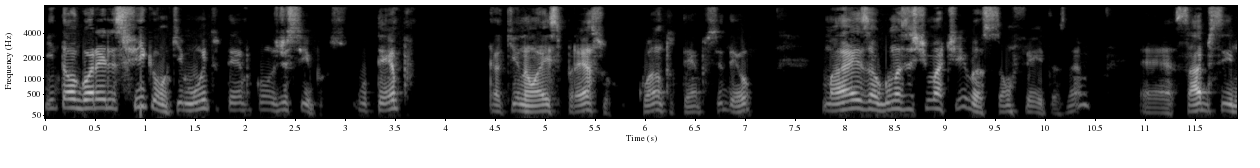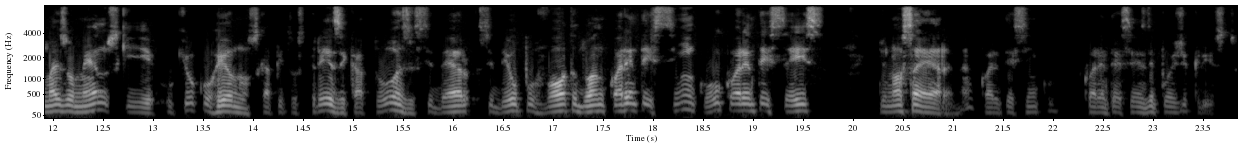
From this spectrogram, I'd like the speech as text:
então agora eles ficam aqui muito tempo com os discípulos. O tempo aqui não é expresso quanto tempo se deu, mas algumas estimativas são feitas. Né? É, Sabe-se mais ou menos que o que ocorreu nos capítulos 13 e 14 se, der, se deu por volta do ano 45 ou 46 de nossa era, né? 45, 46 depois de Cristo.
